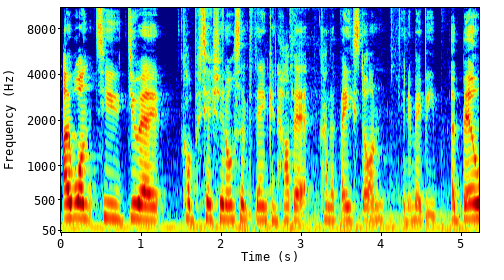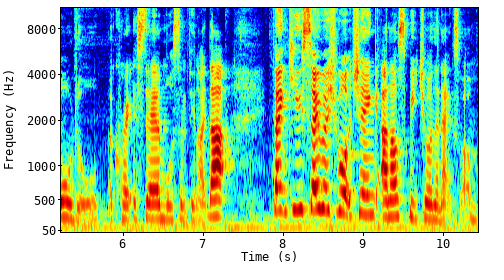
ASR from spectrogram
I want to do a competition or something and have it kind of based on, you know, maybe a build or a create a sim or something like that. Thank you so much for watching and I'll speak to you on the next one.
